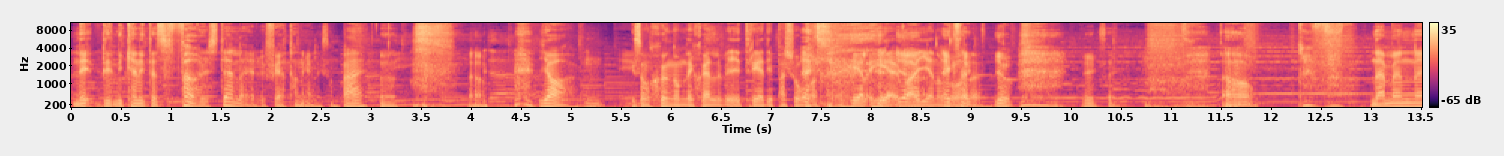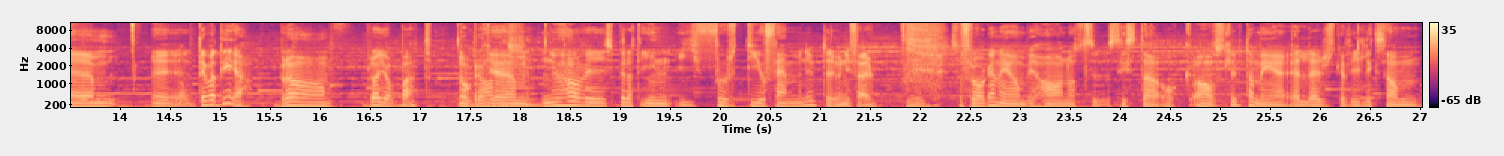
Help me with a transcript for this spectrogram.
ni, det, ni kan inte ens föreställa er hur fet han är liksom. Nej. Ja. Ja. Liksom sjung om dig själv i tredje person. Alltså, hel, hel, bara genomgående. Exakt, jo. exakt. Ja. Nej men, ehm, eh, det var det. Bra, bra jobbat. Och Bra mission. nu har vi spelat in i 45 minuter ungefär. Mm. Så frågan är om vi har något sista att avsluta med eller ska vi liksom...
